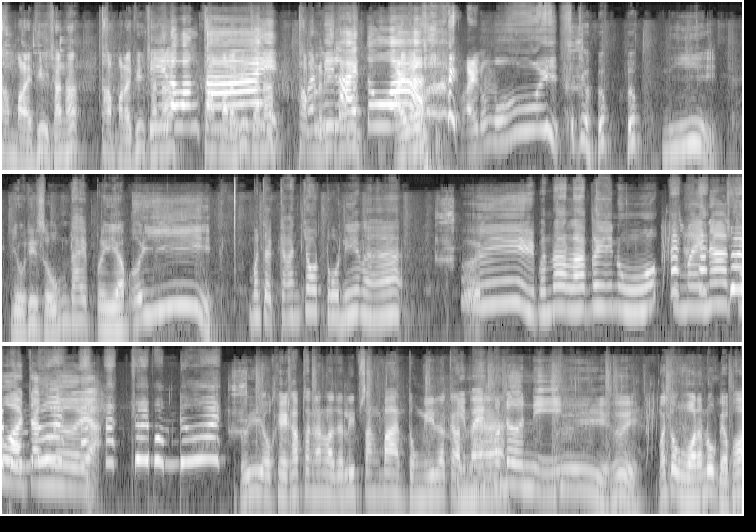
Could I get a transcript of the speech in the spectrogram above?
ทำอะไรพี่ฉันฮะทำอะไรพี่ฉันพี่ฮะระวังตาทำอะไรพี่ฉันยฮะทำมันอะไรมีพี่หฉัลายนฮะตัว ไปแล้ว ไปแล้วโว้ยฮึบฮึบนี่ อยู่ที่สูงได้เปรียบ เอ้ย มันจัดการเจ้าตัวนี้นะฮะเฮ้ย มันน่ารักเลยไอ้หนู ทำไมน่ากลัวจังเลยอะช่วยผมด้วยเฮ้ย โอเคครับ ถ้างั้นเราจะรีบสร้างบ้านตรงนี้แล้วกันเห็นไหมนะเขาเดินหนี เฮ้ยเฮ้ยไม่ต้องห่วงนะลูก เดี๋ยวพ่อ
